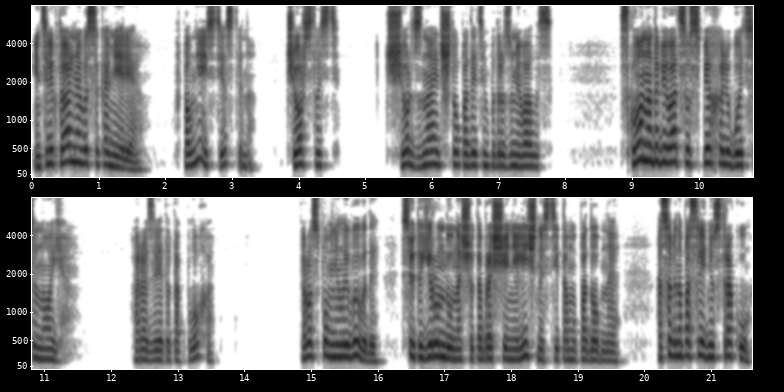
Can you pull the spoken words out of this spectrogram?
Интеллектуальное высокомерие. Вполне естественно. Черствость. Черт знает, что под этим подразумевалось. Склонна добиваться успеха любой ценой. А разве это так плохо? Рос помнил и выводы, всю эту ерунду насчет обращения личности и тому подобное. Особенно последнюю строку.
